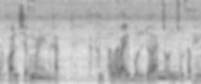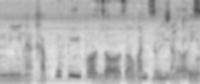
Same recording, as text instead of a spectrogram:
นครเชียงใหม่นะครับ ที่เขาไว้บนยอดสูงสุดแห่งนี้นะครับเมื่อปีพศประวัติโดยสังเกต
